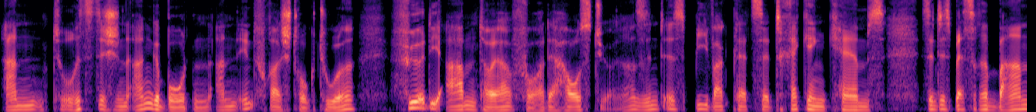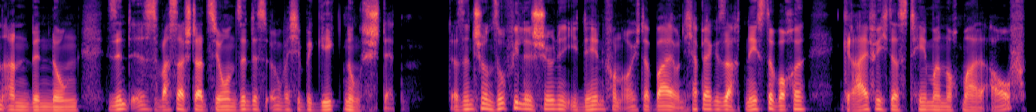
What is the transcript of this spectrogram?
an touristischen Angeboten, an Infrastruktur für die Abenteuer vor der Haustür? Sind es Biwakplätze, Trekkingcamps? Sind es bessere Bahnanbindungen? Sind es Wasserstationen? Sind es irgendwelche Begegnungsstätten? Da sind schon so viele schöne Ideen von euch dabei. Und ich habe ja gesagt, nächste Woche greife ich das Thema nochmal auf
